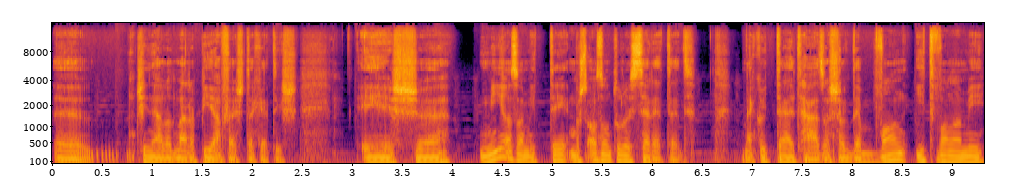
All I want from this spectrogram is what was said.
ö, csinálod már a piafesteket is. És ö, mi az, amit te, most azon túl, hogy szereted, meg hogy telt házasak, de van itt valami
